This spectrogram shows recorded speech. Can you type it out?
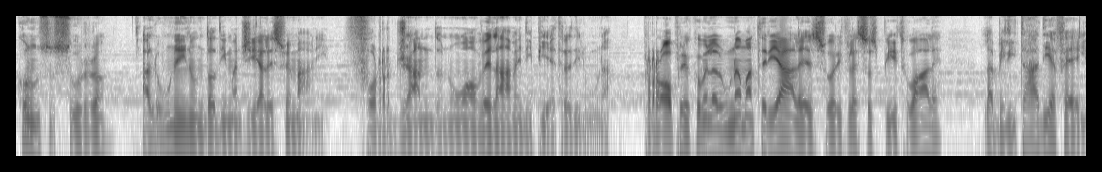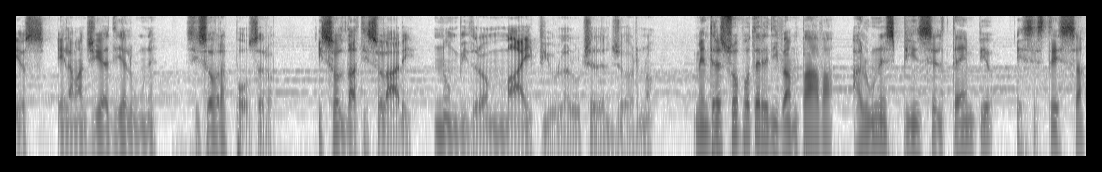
Con un sussurro, Alune inondò di magia le sue mani, forgiando nuove lame di pietra di luna. Proprio come la luna materiale e il suo riflesso spirituale, l'abilità di Aphelios e la magia di Alune si sovrapposero. I soldati solari non videro mai più la luce del giorno. Mentre il suo potere divampava, Alune spinse il tempio e se stessa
